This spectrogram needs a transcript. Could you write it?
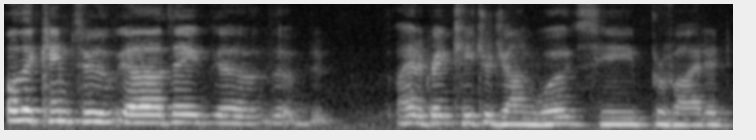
Oh, they came through. Uh, they. Uh, the, I had a great teacher, John Woods. He provided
